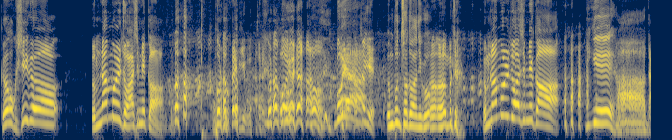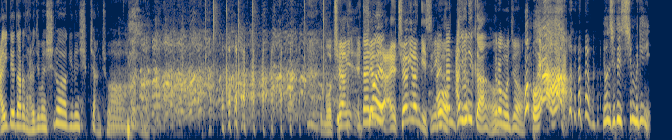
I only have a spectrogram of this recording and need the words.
그 혹시 그 음란물 좋아하십니까? 뭐라고? 뭐라고? 뭐야? 어, 뭐야? 갑자기 은분처도 아니고 어, 어, 문제. 음란물 좋아하십니까? 이게 아 나이대 따라 다르지만 싫어하기는 쉽지 않죠. 뭐 취향이 일단 취향이? 아예 취향이라는 게 있으니까. 일단 아니 그러니까 어. 들어보죠. 어 뭐야? 연세대 있으신 분이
